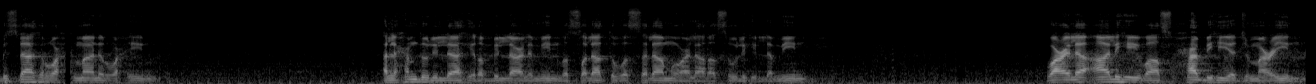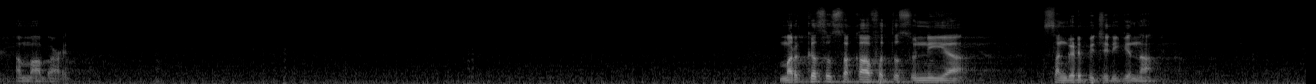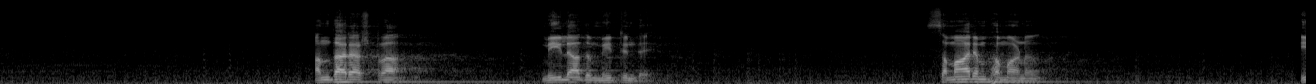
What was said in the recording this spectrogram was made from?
ബിസ്ലാഹിർ റഹ്മാൻ റഹീം അലഹമുല്ലാഹി റബിലമീൻ വസ്സലാത്തു വസ്സലാമു അല റസൂലിഹില്ലമീൻ വഅല ആലിഹി വസ്ഹാബിഹി അജ്മഈൻ. അമ്മാ ബഅദ്. മർക്കസ് സഖാഫത്ത് സുന്നിയ സംഘടിപ്പിച്ചിരിക്കുന്ന അന്താരാഷ്ട്ര മീലാദ് മീറ്റിന്റെ സമാരംഭമാണ്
